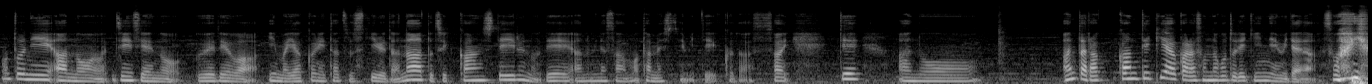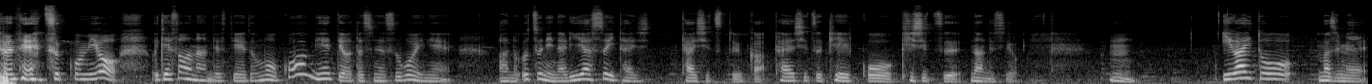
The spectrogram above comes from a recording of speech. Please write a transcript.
本当にあの人生の上では今役に立つスキルだなと実感しているのであの皆さんも試してみてください。であのあんた楽観的やからそんなことできんねんみたいなそういうね ツッコミを受けそうなんですけれどもこう見えて私ねすごいねあの鬱になりやすい体体質というか体質傾向気質なんですよ。うん、意外と真面目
